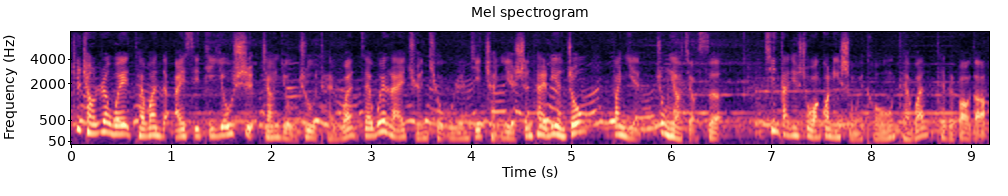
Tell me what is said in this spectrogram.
市场认为，台湾的 ICT 优势将有助台湾在未来全球无人机产业生态链中扮演重要角色。新台电视王冠林、沈伟彤，台湾台北报道。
